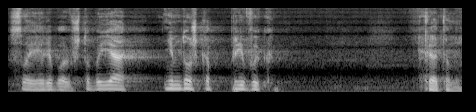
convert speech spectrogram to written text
своей любовью, чтобы я немножко привык к этому.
